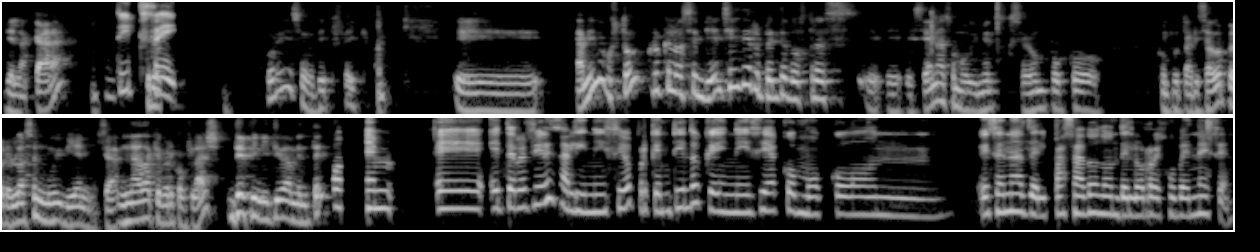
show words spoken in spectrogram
de la cara. Deep Pero- fake. Por eso, deep fake. Eh, a mí me gustó, creo que lo hacen bien. Sí hay de repente dos, tres eh, eh, escenas o movimientos que se ven un poco computarizado, pero lo hacen muy bien. O sea, nada que ver con Flash, definitivamente. Em, eh, ¿Te refieres al inicio? Porque entiendo que inicia como con escenas del pasado donde lo rejuvenecen.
